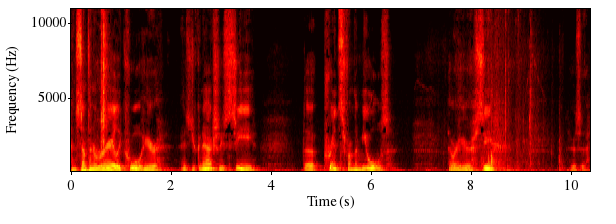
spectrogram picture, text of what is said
And something really cool here is you can actually see the prints from the mules that were here. See, there's a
